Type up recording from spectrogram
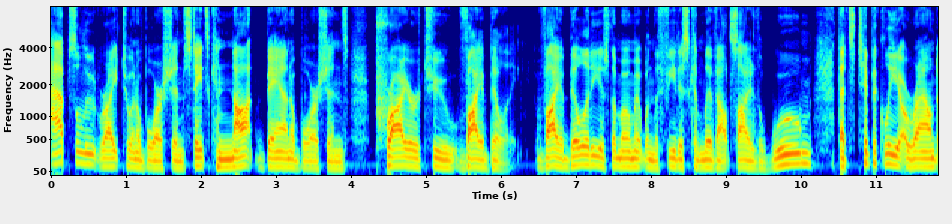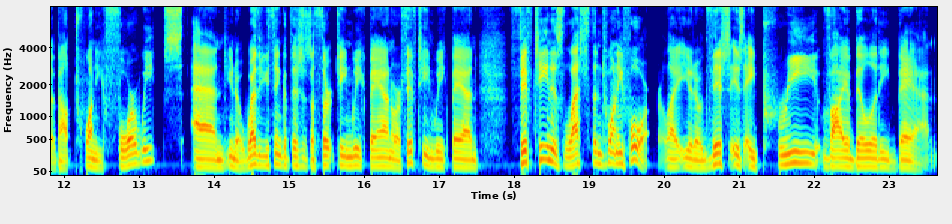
absolute right to an abortion. States cannot ban abortions prior to viability. Viability is the moment when the fetus can live outside of the womb. That's typically around about 24 weeks. And, you know, whether you think of this as a 13 week ban or a 15 week ban, 15 is less than 24. Like, you know, this is a pre viability ban.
